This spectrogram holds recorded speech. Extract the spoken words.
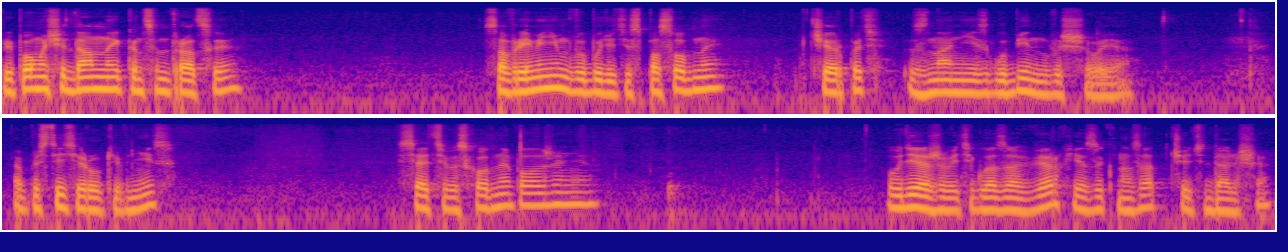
При помощи данной концентрации со временем вы будете способны черпать знания из глубин Высшего Я. Опустите руки вниз. Сядьте в исходное положение. Удерживайте глаза вверх, язык назад, чуть дальше.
